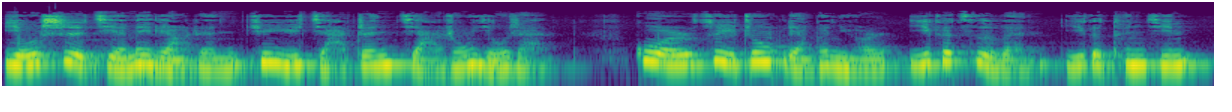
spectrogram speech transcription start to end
尤氏姐妹两人均与贾珍、贾蓉有染。故而最终，两个女儿，一个自刎，一个吞金，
